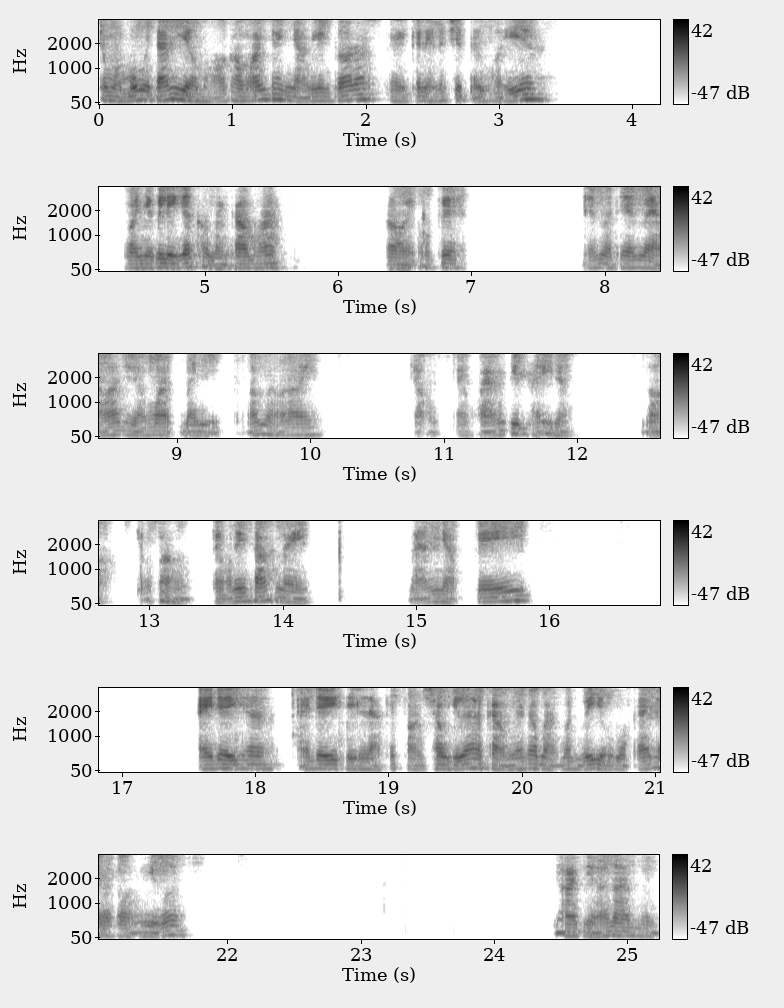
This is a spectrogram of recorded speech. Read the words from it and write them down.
trong vòng 48 giờ mà họ không ấn xác nhận liên kết đó thì cái này nó sẽ tự hủy á. Coi như cái liên kết không thành công ha. Rồi, OK. Để mà thêm vào thì bạn bạn bấm vào đây, chọn tài khoản tiếp thị nè. Rồi, chỗ phần tài khoản TikTok này, bạn nhập cái ID ha, ID thì là cái phần sau chữ cầu nha các bạn, mình ví dụ một cái là toàn nhiều hiểu. Rồi thì ở đây mình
